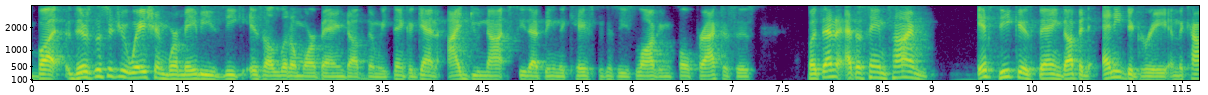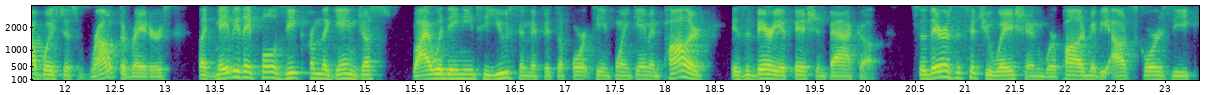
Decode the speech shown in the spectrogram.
But there's the situation where maybe Zeke is a little more banged up than we think. Again, I do not see that being the case because he's logging full practices. But then at the same time, if Zeke is banged up in any degree and the Cowboys just rout the Raiders, like maybe they pull Zeke from the game. Just why would they need to use him if it's a 14 point game? And Pollard is a very efficient backup. So there's a situation where Pollard maybe outscores Zeke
